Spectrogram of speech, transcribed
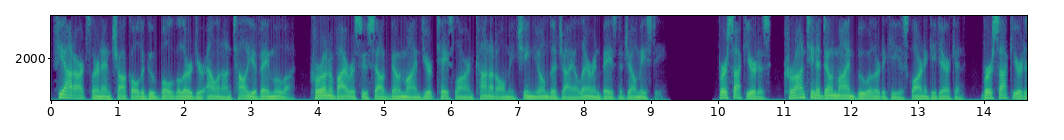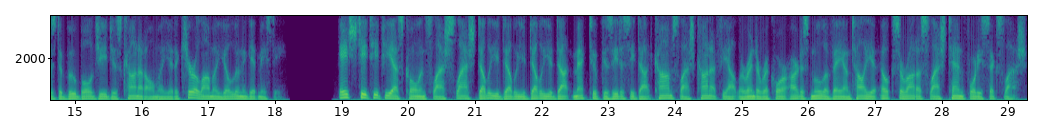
Fiat Artslern en Chalk Oldagu Bulgalerd Yer Alan Antalya ve Muğla, Coronavirus Usalg Don Mind Yurt Taslaren Kanat Olmi Chin Yomdajai Alarin Baznajel Misti. Bursak Yurtas, Karantina Don Mind Bu Alertiki Isklarnagi Derkin, Bursak Yurtas de Bu Buljijas Kanat Alma Yada Kuralama Yolunagit Misti https colon slash slash www.mektupgazetasi.com slash konat fiat larinda record artist mula ve antalya ilk serata slash 1046 slash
